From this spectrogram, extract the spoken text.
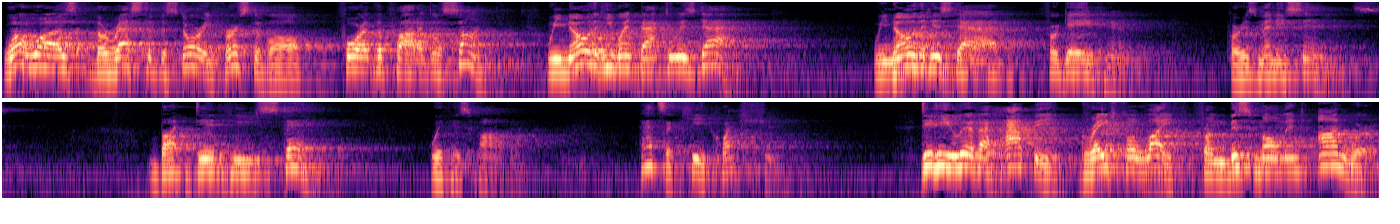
What was the rest of the story, first of all, for the prodigal son. We know that he went back to his dad. We know that his dad forgave him for his many sins. But did he stay with his father? That's a key question. Did he live a happy, grateful life from this moment onward?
